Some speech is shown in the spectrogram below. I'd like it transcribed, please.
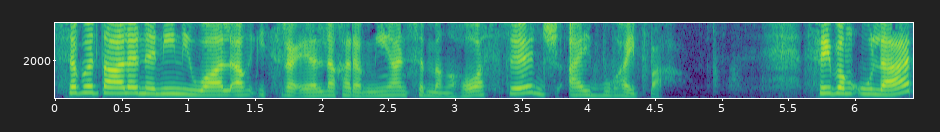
Samantala naniniwala ang Israel na karamihan sa mga hostage ay buhay pa. Sa ibang ulat,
